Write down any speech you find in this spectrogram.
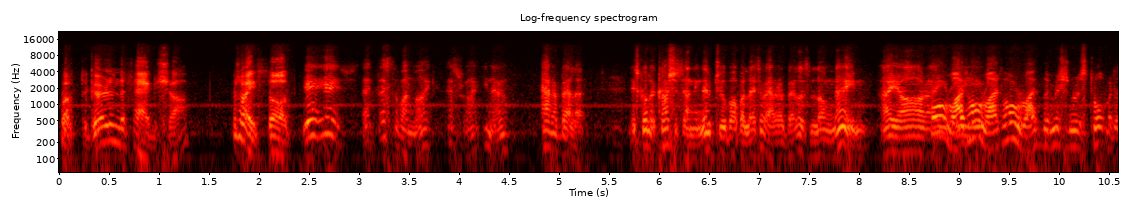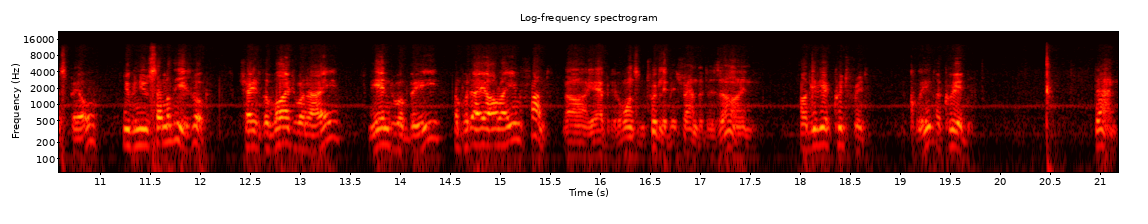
What, the girl in the fag shop? But I thought... Yeah, yes, that, that's the one, Mike. That's right, you know. Arabella. It's going to cost you something, though. Two bob a letter. Arabella's a long name. A-R-A... All right, all right, all right. The missionaries taught me to spell. You can use some of these. Look, change the Y to an A, the N to a B, and put A-R-A in front. Oh, yeah, but it wants some twiddly bits round the design. I'll give you a quid for it. A quid? A quid. Done.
